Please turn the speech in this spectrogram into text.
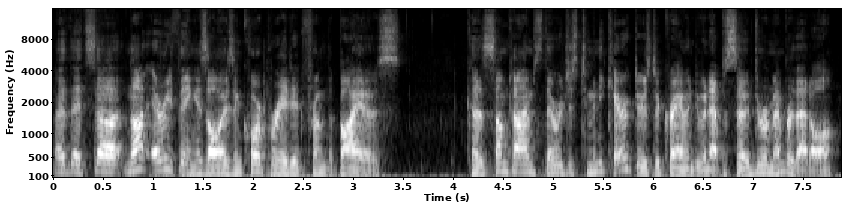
Uh, It's uh, not everything is always incorporated from the bios, because sometimes there were just too many characters to cram into an episode to remember that all.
